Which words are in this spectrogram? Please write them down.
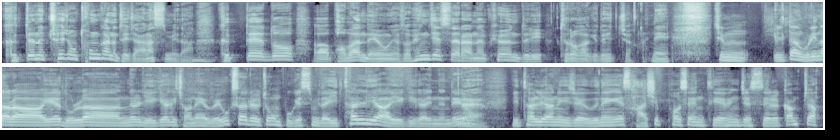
그때는 최종 통과는 되지 않았습니다. 그때도 어, 법안 내용에서 횡재세라는 표현들이 들어가기도 했죠. 네. 지금 일단 우리나라의 논란을 얘기하기 전에 외국 사례를 조금 보겠습니다. 이탈리아 얘기가 있는데요. 네. 이탈리아는 이제 은행의 40%의 횡재세를 깜짝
